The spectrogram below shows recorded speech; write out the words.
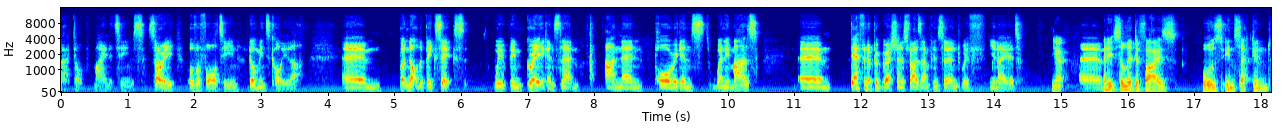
I don't minor teams. Sorry, over fourteen. Don't mean to call you that. Um, but not the big six. We've been great against them, and then poor against when it matters. Um, definite progression as far as I'm concerned with United. Yeah. Um, And it solidifies us in second,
